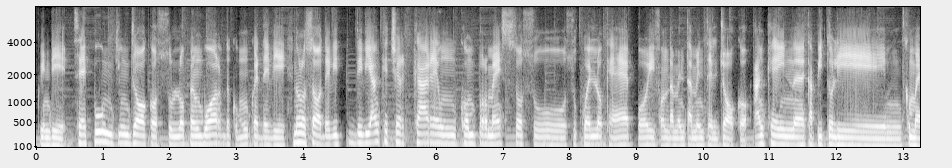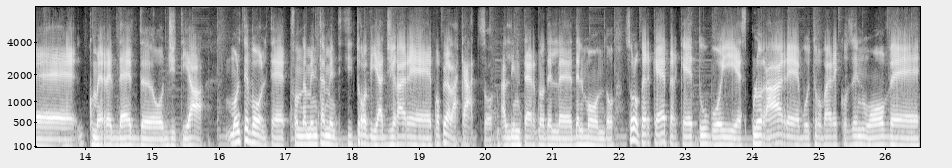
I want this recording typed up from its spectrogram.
Quindi se punti un gioco sull'open world comunque devi, non lo so, devi, devi anche cercare un compromesso su, su, quello che è poi fondamentalmente il gioco. Anche in capitoli mm, come, come Red Dead o GTA. Molte volte fondamentalmente ti trovi a girare proprio alla cazzo all'interno del, del mondo, solo perché? Perché tu vuoi esplorare, vuoi trovare cose nuove,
